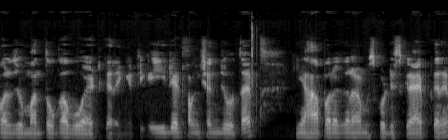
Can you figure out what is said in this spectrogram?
पर जो मंथ होगा वो ऐड करेंगे। ठीक है ई डेट फ़ंक्शन जो होता है, यहाँ पर अगर हम इसको डिस्क्राइब करें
